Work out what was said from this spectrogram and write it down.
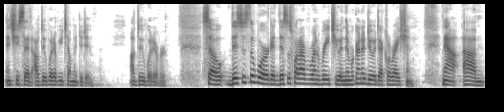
And she said, I'll do whatever you tell me to do. I'll do whatever. So, this is the word, and this is what I want to read to you, and then we're going to do a declaration. Now, um,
